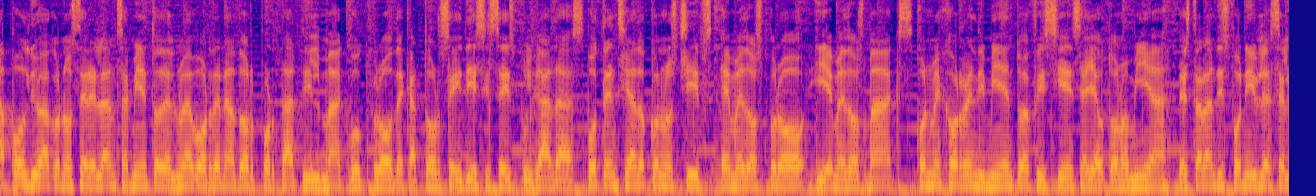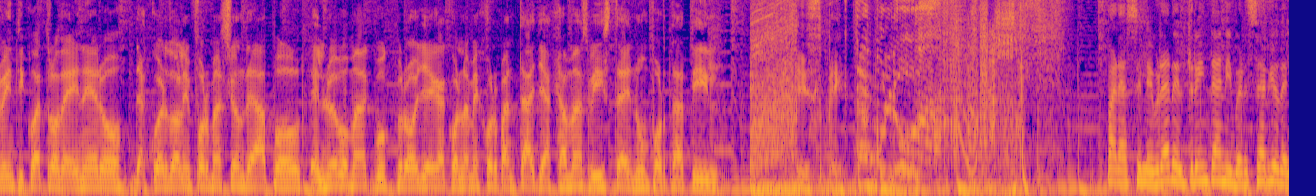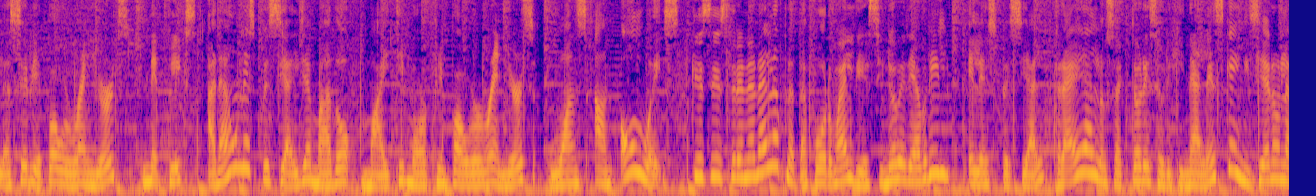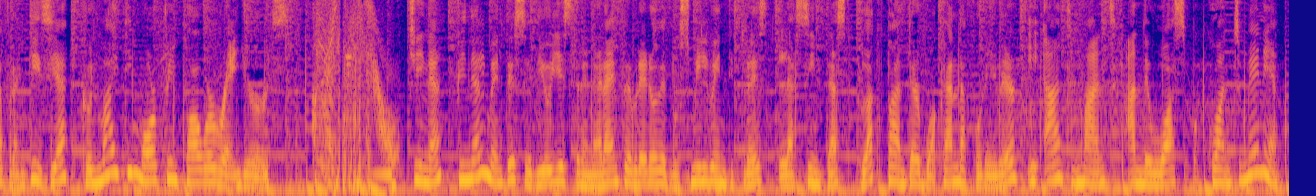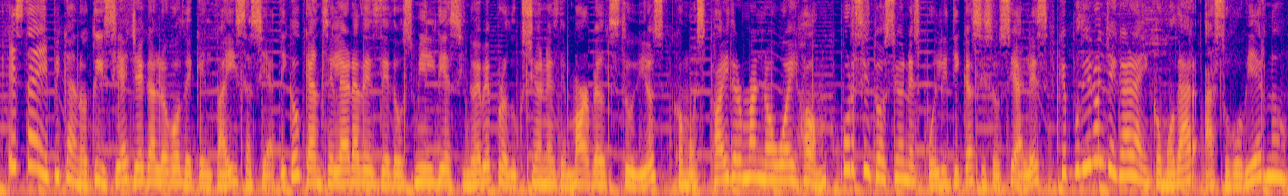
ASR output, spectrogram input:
Apple dio a conocer el lanzamiento del nuevo ordenador portátil MacBook Pro de 14 y 16 pulgadas, potenciado con los chips M2 Pro y M2 Max, con mejor rendimiento, eficiencia y autonomía. Estarán disponibles el 24 de enero. De acuerdo a la información de Apple, el nuevo MacBook Pro llega con la mejor pantalla jamás vista en un portátil. Espectáculos. Para celebrar el 30 aniversario de la serie Power Rangers, Netflix hará un especial llamado Mighty Morphin Power Rangers Once and Always, que se estrenará en la plataforma el 19 de abril. El especial trae a los actores originales que iniciaron la franquicia con Mighty Morphin Power Rangers. China finalmente se dio y estrenará en febrero de 2023 las cintas Black Panther Wakanda Forever y Ant-Man and the Wasp Quantumania. Esta épica noticia llega luego de que el país asiático cancelara desde 2019 producciones de Marvel Studios como Spider-Man No Way Home por situaciones políticas y sociales que pudieron llegar a incomodar a su gobierno.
